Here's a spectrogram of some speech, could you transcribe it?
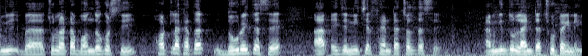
আমি চুলাটা বন্ধ করছি। হটলা খাতা দৌড়াইতেছে আর এই যে নিচের ফ্যানটা চলতেছে। আমি কিন্তু লাইনটা ছুটাই নেই।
